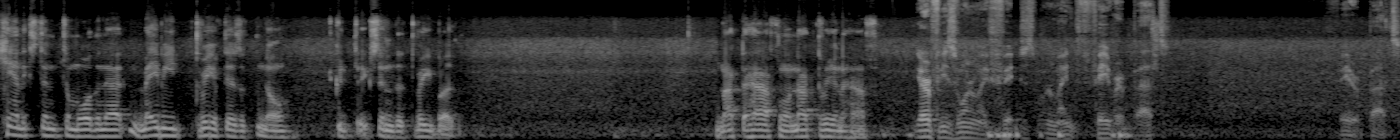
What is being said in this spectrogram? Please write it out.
Can't extend to more than that. Maybe three if there's a you know you could extend to three, but not the half one, not three and a half. YRFI's one of my fa- just one of my favorite bets favorite bets.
